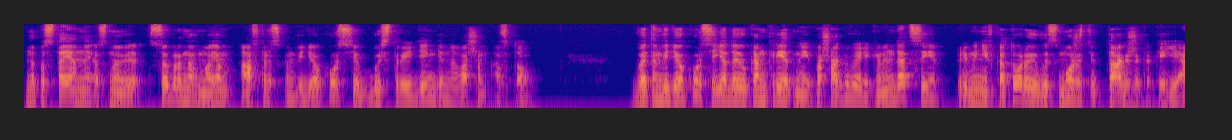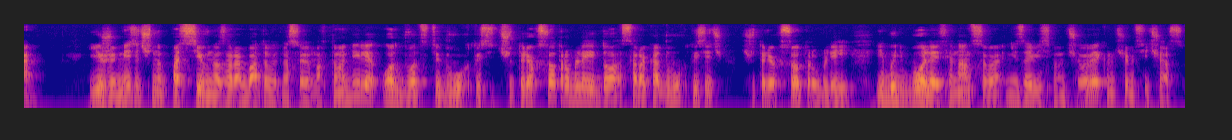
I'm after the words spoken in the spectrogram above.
на постоянной основе, собрана в моем авторском видеокурсе «Быстрые деньги на вашем авто». В этом видеокурсе я даю конкретные пошаговые рекомендации, применив которые вы сможете так же, как и я, ежемесячно пассивно зарабатывать на своем автомобиле от 22 400 рублей до 42 400 рублей и быть более финансово независимым человеком, чем сейчас.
